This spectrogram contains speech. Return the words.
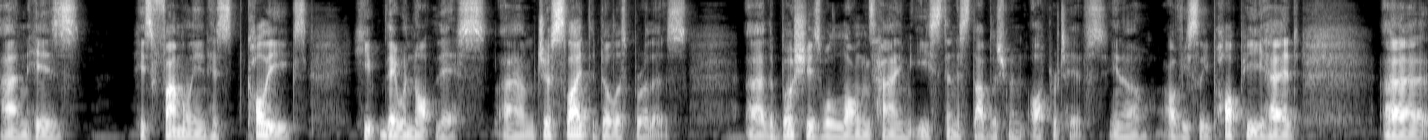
and his his family and his colleagues, he, they were not this. Um, just like the Dulles brothers, uh, the Bushes were long-time Eastern establishment operatives. You know, obviously Poppy had uh,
